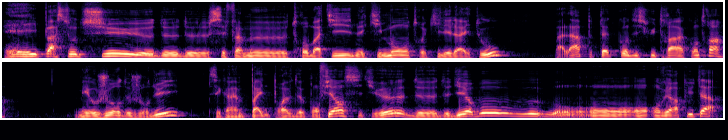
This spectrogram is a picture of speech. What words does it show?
et il passe au-dessus de, ces fameux traumatismes et qui montre qu'il est là et tout, bah là, peut-être qu'on discutera à contrat. Mais au jour d'aujourd'hui, c'est quand même pas une preuve de confiance, si tu veux, de, dire bon, on, verra plus tard.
